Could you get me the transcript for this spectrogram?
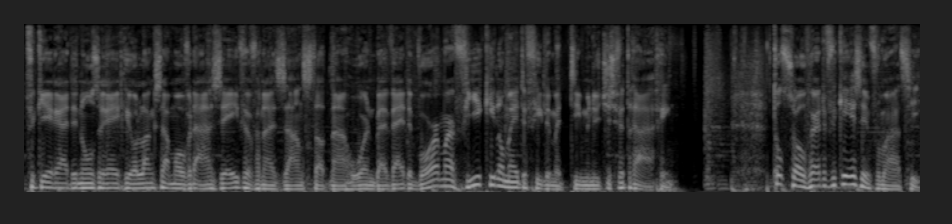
Verkeer rijdt in onze regio langzaam over de A7 vanuit Zaanstad naar Hoorn bij Weidewormer. 4 kilometer file met 10 minuutjes vertraging. Tot zover de verkeersinformatie.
